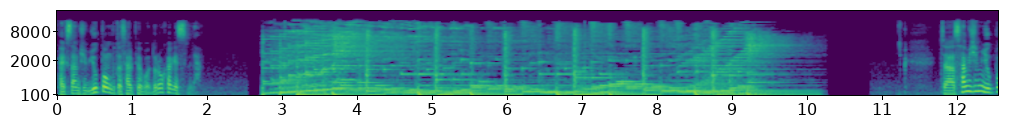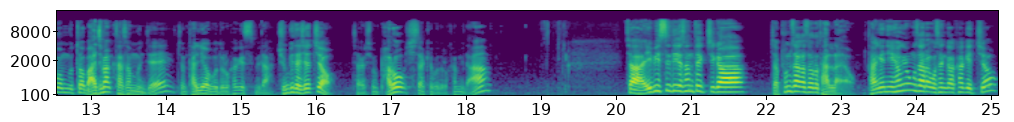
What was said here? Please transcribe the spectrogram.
136번부터 살펴보도록 하겠습니다. 자, 36번부터 마지막 다섯 문제 좀 달려보도록 하겠습니다. 준비되셨죠? 자, 그러시면 바로 시작해 보도록 합니다. 자, ABCD의 선택지가 자, 품사가 서로 달라요. 당연히 형용사라고 생각하겠죠?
